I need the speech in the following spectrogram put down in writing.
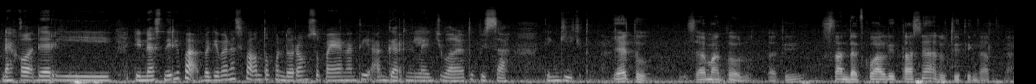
Nah kalau dari dinas sendiri Pak, bagaimana sih Pak untuk mendorong supaya nanti agar nilai jualnya itu bisa tinggi gitu Pak? ya itu saya matur tadi standar kualitasnya harus ditingkatkan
